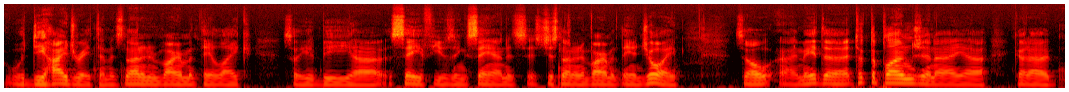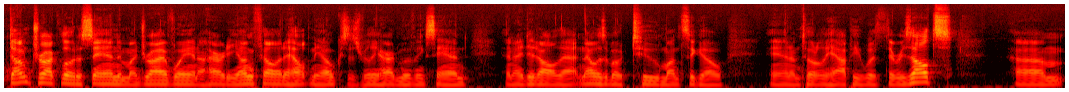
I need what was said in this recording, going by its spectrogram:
would dehydrate them. It's not an environment they like, so you'd be uh, safe using sand. It's it's just not an environment they enjoy. So I made the took the plunge and I uh, got a dump truck load of sand in my driveway and I hired a young fellow to help me out because it's really hard moving sand and I did all that and that was about two months ago and I'm totally happy with the results. Um,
